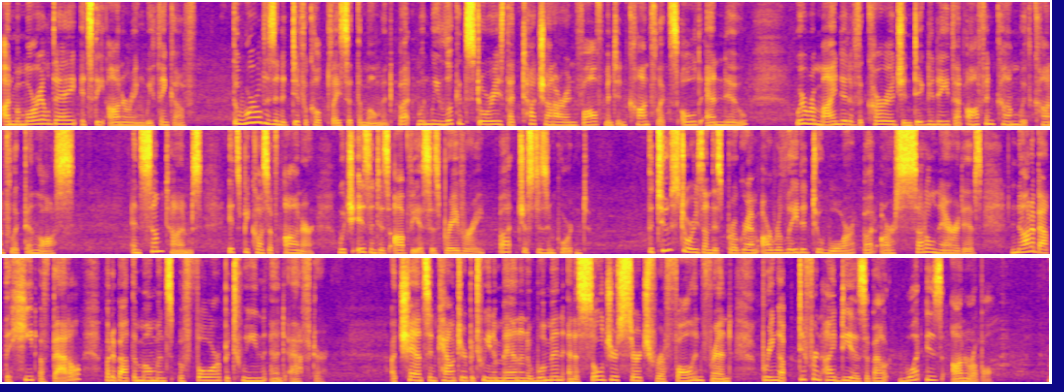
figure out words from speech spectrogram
On Memorial Day, it's the honoring we think of. The world is in a difficult place at the moment, but when we look at stories that touch on our involvement in conflicts, old and new, we're reminded of the courage and dignity that often come with conflict and loss. And sometimes it's because of honor, which isn't as obvious as bravery, but just as important. The two stories on this program are related to war, but are subtle narratives, not about the heat of battle, but about the moments before, between, and after. A chance encounter between a man and a woman and a soldier's search for a fallen friend bring up different ideas about what is honorable.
